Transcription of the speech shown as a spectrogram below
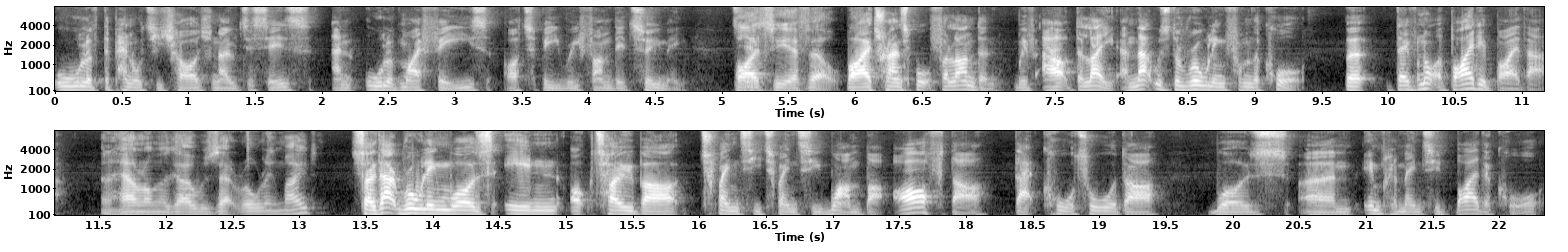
all of the penalty charge notices and all of my fees are to be refunded to me By TFL. by Transport for London without delay. And that was the ruling from the court. But they've not abided by that. And how long ago was that ruling made? So that ruling was in October 2021, but after that court order was um, implemented by the court,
